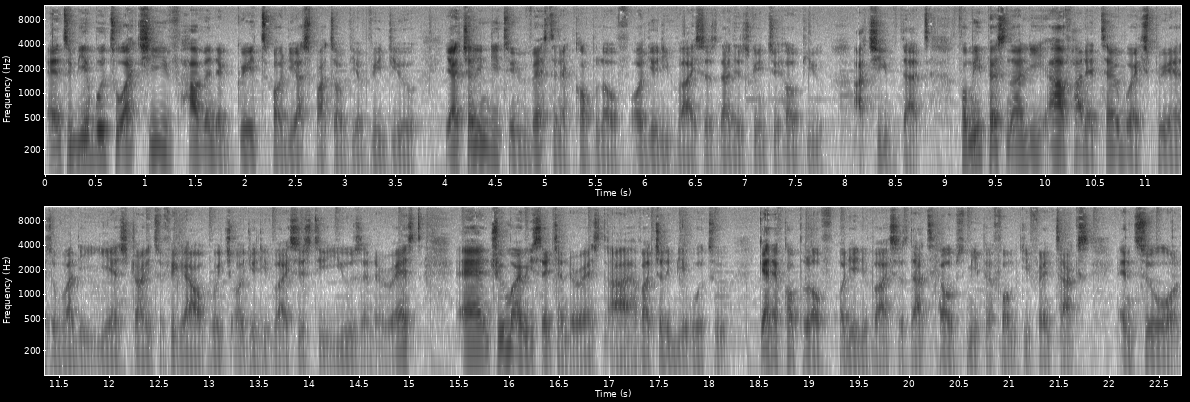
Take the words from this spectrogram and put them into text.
and to be able to achieve having a great audio as part of your video you actually need to invest in a couple of audio devices that is going to help you achieve that. For me personally i've had a terrible experience over the years trying to figure out which audio devices to use and the rest. And through my research and the rest i have actually been able to get a couple of audio devices that helps me perform different tasks and so on.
